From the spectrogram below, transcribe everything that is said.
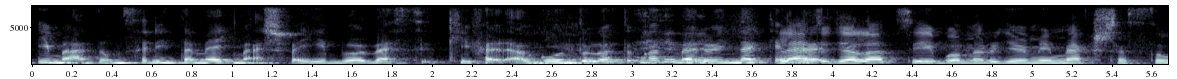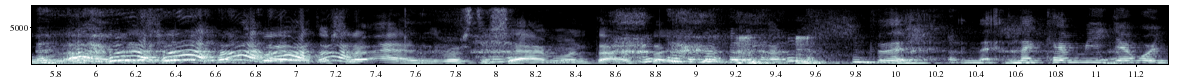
Imádom, szerintem egymás fejéből veszük ki fel a gondolatokat, mert hogy nekem... Lehet, hogy a Lacéból, mert ugye még meg se szólalt, és folyamatosan ez, most is elmondta azt a Nekem így, hogy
